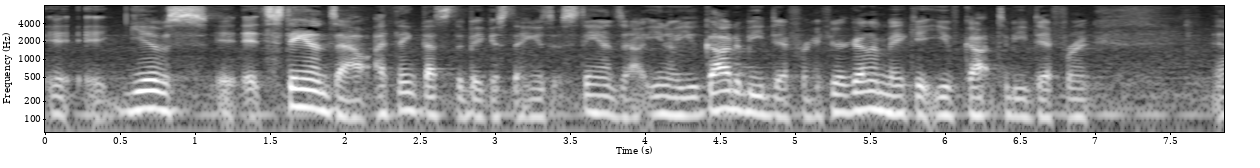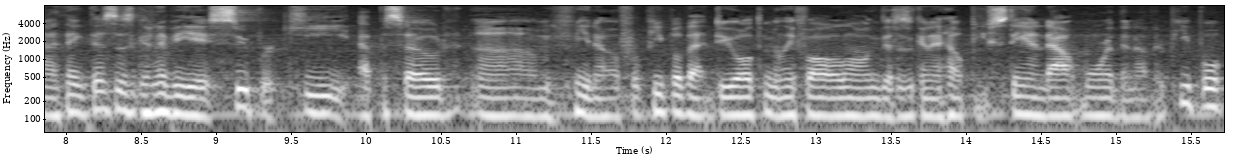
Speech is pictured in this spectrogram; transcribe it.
it, it gives it, it stands out. I think that's the biggest thing is it stands out. You know, you got to be different. If you're gonna make it, you've got to be different. And I think this is going to be a super key episode. Um, you know, for people that do ultimately follow along, this is going to help you stand out more than other people.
